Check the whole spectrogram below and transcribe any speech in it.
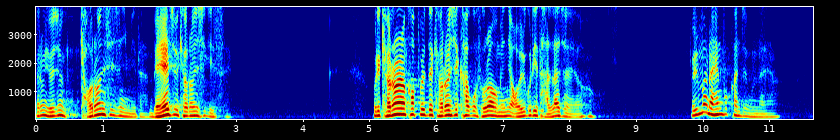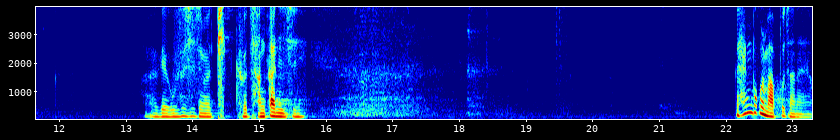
여러분 요즘 결혼 시즌입니다. 매주 결혼식이 있어요. 우리 결혼한 커플들 결혼식 하고 돌아오면요 얼굴이 달라져요. 얼마나 행복한지 몰라요. 아, 이게 웃으시지만 픽그 잠깐이지. 그 행복을 맛보잖아요.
